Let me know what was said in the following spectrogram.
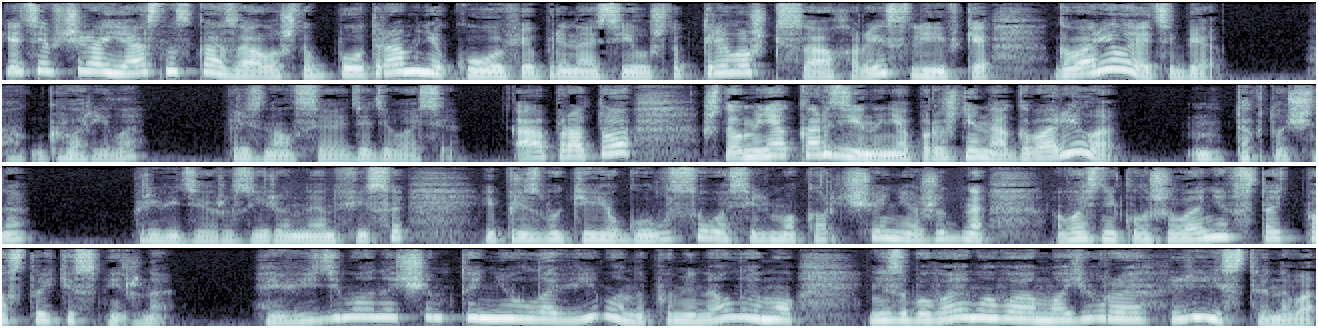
Я тебе вчера ясно сказала, чтобы по утрам мне кофе приносил, чтобы три ложки сахара и сливки. Говорила я тебе?» «Говорила», — признался дядя Вася. «А про то, что у меня корзина не опорожнена, говорила?» «Так точно». При виде разъяренной Анфисы и при звуке ее голоса у Василия Макарча неожиданно возникло желание встать по стойке смирно. Видимо, она чем-то неуловимо напоминала ему незабываемого майора Лиственного,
